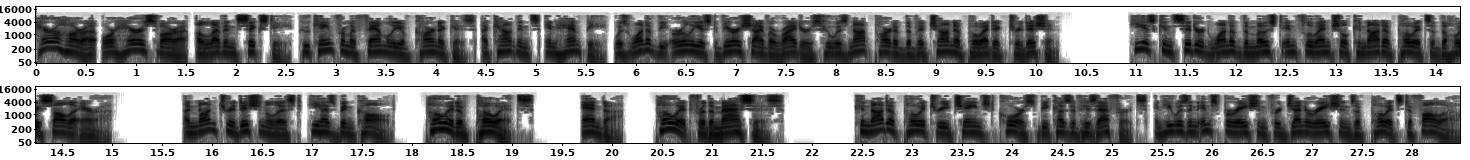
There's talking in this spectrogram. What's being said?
Harihara or Harisvara, 1160, who came from a family of Karnakas accountants in Hampi, was one of the earliest Virashaiva writers who was not part of the Vachana poetic tradition. He is considered one of the most influential Kannada poets of the Hoysala era. A non-traditionalist, he has been called, "...poet of poets", and a "...poet for the masses". Kannada poetry changed course because of his efforts, and he was an inspiration for generations of poets to follow.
